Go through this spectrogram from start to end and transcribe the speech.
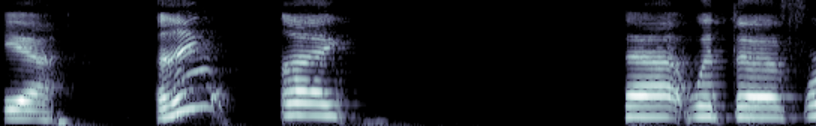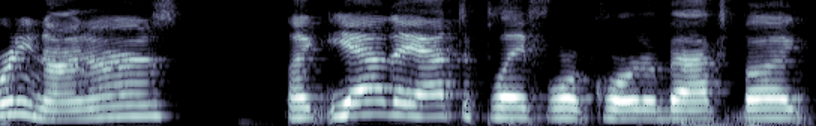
yeah. I think like that with the 49ers, like yeah, they had to play four quarterbacks, but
